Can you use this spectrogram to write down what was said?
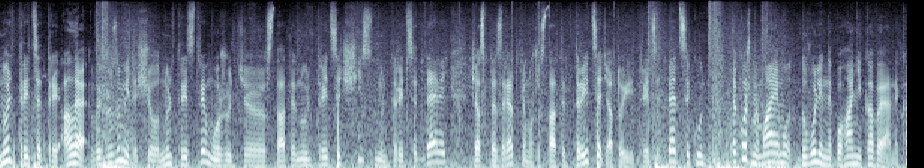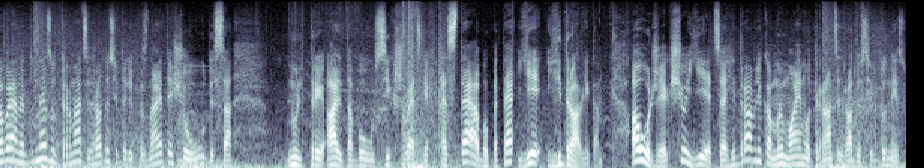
0,33. Але ви ж розумієте, що 0,33 можуть е, стати 0,36, 0,39. Час перезарядки може стати 30, а то і 35 секунд. Також ми маємо доволі непогані КВН. КВН донизу 13 градусів, так як ви знаєте, що у Удеса 03 Alt або у всіх шведських СТ або ПТ є гідравліка. А отже, якщо є ця гідравліка, ми маємо 13 градусів донизу.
